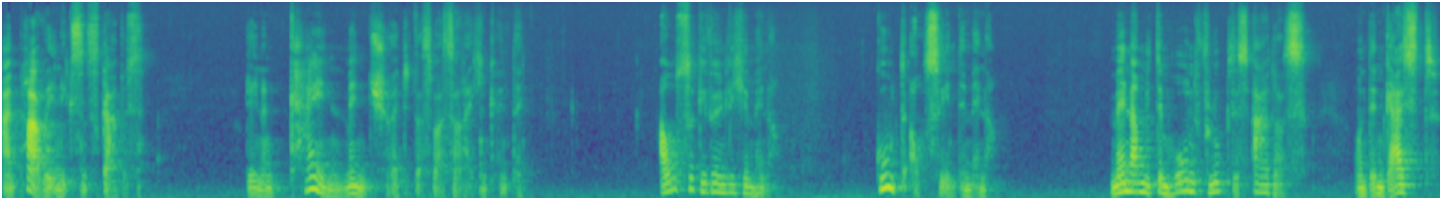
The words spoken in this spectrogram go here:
Ein paar wenigstens gab es, denen kein Mensch heute das Wasser reichen könnte. Außergewöhnliche Männer, gut aussehende Männer, Männer mit dem hohen Flug des Adlers und dem Geist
